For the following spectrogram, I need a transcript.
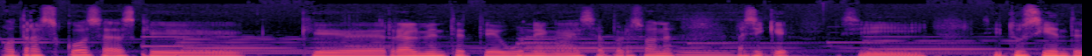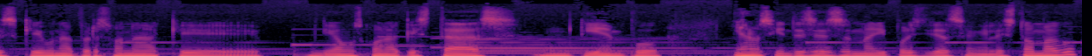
otras cosas que, que realmente te unen a esa persona. Así que si, si tú sientes que una persona que, digamos, con la que estás un tiempo, ya no sientes esas maripositas en el estómago,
